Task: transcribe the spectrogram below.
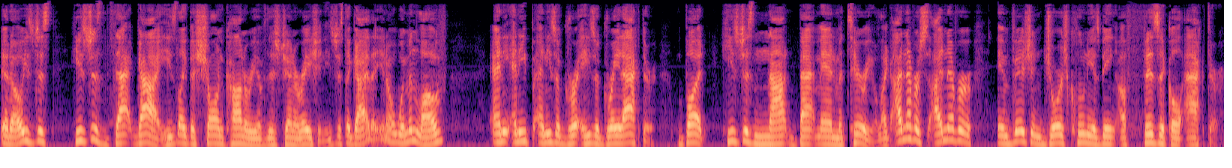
You know he's just he's just that guy. He's like the Sean Connery of this generation. He's just a guy that you know women love, and he and he and he's a great he's a great actor. But he's just not Batman material. Like I never I never envisioned George Clooney as being a physical actor.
